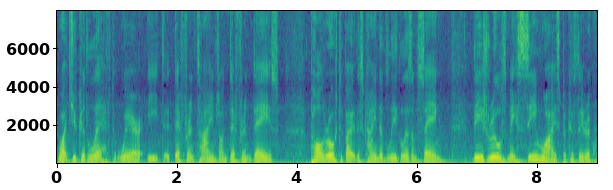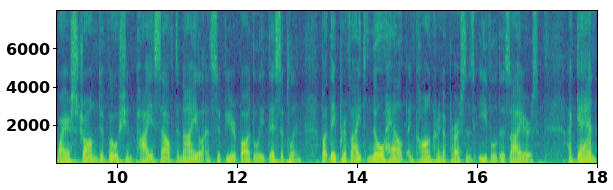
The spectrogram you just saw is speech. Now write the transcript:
What you could lift, wear, eat at different times on different days. Paul wrote about this kind of legalism saying, these rules may seem wise because they require strong devotion, pious self-denial, and severe bodily discipline, but they provide no help in conquering a person's evil desires. Again,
